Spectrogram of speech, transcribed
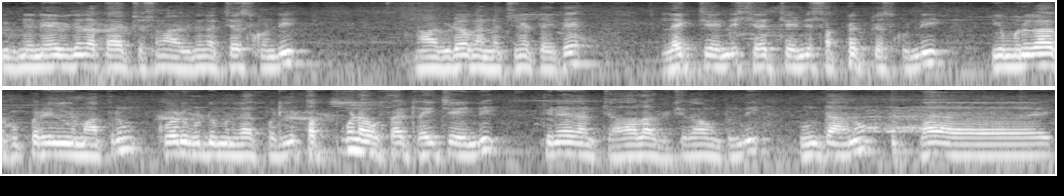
ఇప్పుడు నేను ఏ విధంగా తయారు చేస్తానో ఆ విధంగా చేసుకోండి. నా వీడియో కానీ నచ్చినట్టయితే లైక్ చేయండి షేర్ చేయండి సబ్స్క్రైబ్ చేసుకోండి. ఈ మునగాకు పొరిల్ని మాత్రం కోడిగుడ్డు మునగాకు పొరిల్ని తప్పకుండా ఒకసారి ట్రై చేయండి. తినేదానికి చాలా రుచిగా ఉంటుంది. ఉంటాను. బాయ్.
